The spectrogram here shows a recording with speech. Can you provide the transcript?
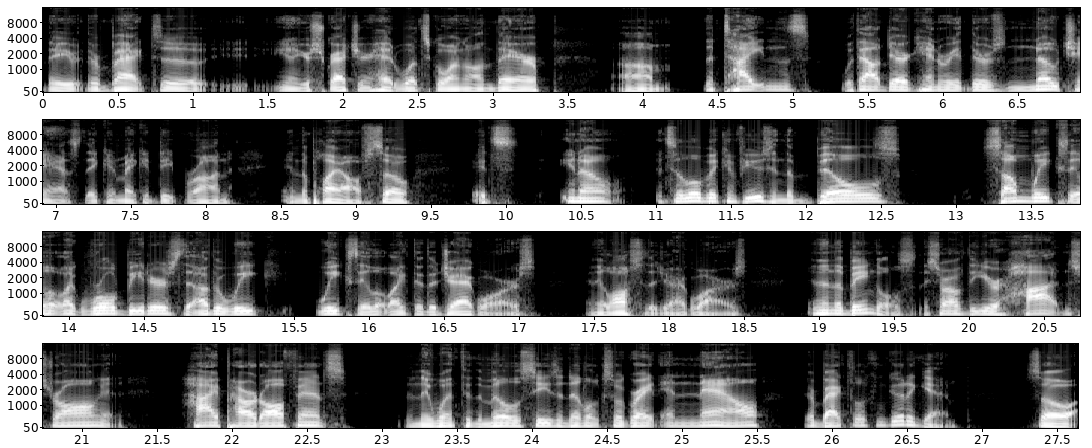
they they're back to you know you're scratching your head what's going on there. Um, the Titans without Derrick Henry, there's no chance they can make a deep run in the playoffs. So it's you know it's a little bit confusing. The Bills, some weeks they look like world beaters, the other week weeks they look like they're the Jaguars, and they lost to the Jaguars. And then the Bengals, they start off the year hot and strong and high powered offense. Then they went through the middle of the season, didn't look so great, and now they're back to looking good again. So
